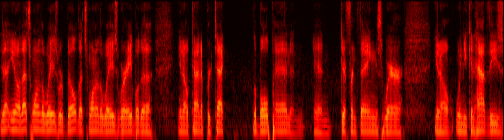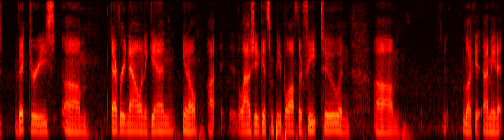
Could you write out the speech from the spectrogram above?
you know that's one of the ways we're built. That's one of the ways we're able to, you know, kind of protect the bullpen and and different things where, you know, when you can have these victories. Um, every now and again, you know, uh, it allows you to get some people off their feet too. And um, look, it, I mean, it,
